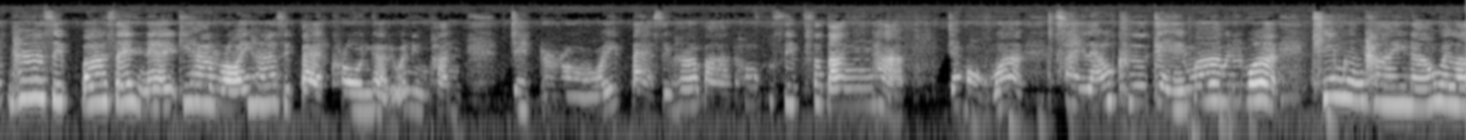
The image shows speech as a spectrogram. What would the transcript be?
ด 50%นะคะอยู่ที่ 558 โครนค่ะ หรือว่า 1,785 บาท 60 สตังค์ค่ะ จะบอกว่าใส่แล้วคือเก๋มากไม่รู้ว่าที่เมืองไทยนะเวลา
